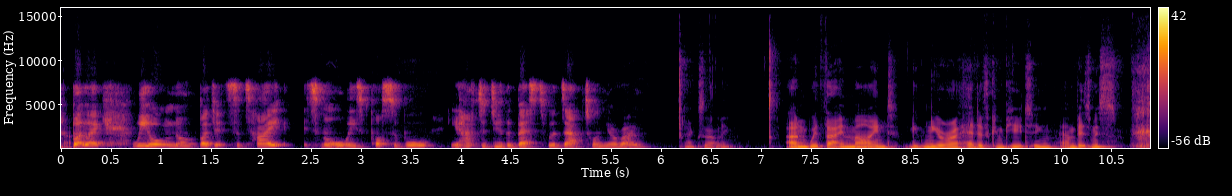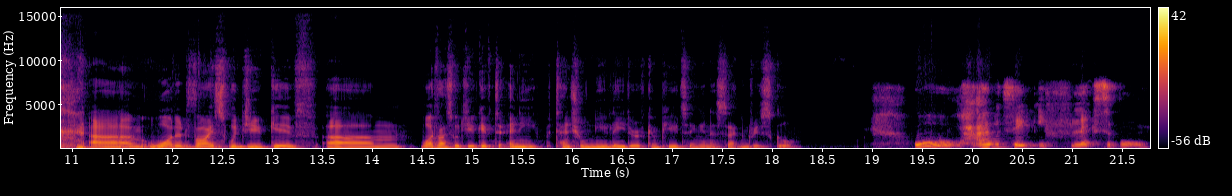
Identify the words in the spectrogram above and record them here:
Yeah. But like we all know, budgets are tight. It's not always possible. You have to do the best to adapt on your own. Exactly. And with that in mind, given you're a head of computing and business, um, what advice would you give? Um, what advice would you give to any potential new leader of computing in a secondary school? Oh, I would say be flexible.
